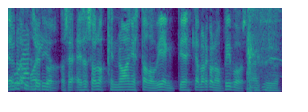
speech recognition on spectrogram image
ya yo no están escucharía. muertos, o sea, esos son los que no han estado bien. Tienes que hablar con los vivos.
